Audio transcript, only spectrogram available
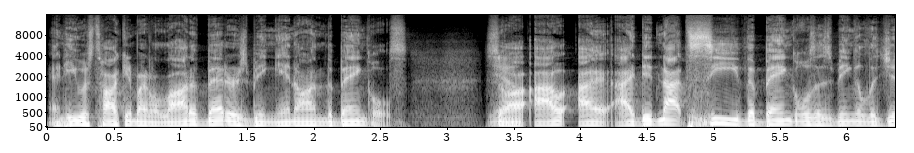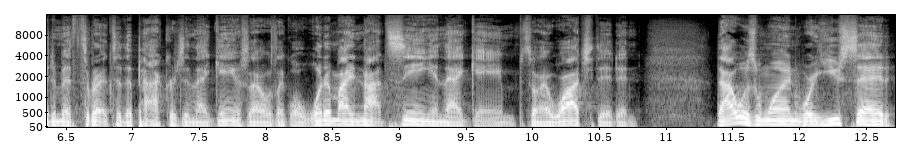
and he was talking about a lot of bettors being in on the Bengals. So Yeah. I, I I did not see the Bengals as being a legitimate threat to the Packers in that game. So I was like, well, what am I not seeing in that game? So I watched it, and that was one where you said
